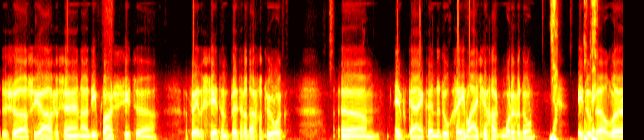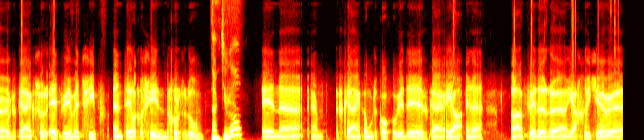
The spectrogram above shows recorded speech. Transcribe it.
Dus eh, als ze jarigen zijn, eh, die luister zitten, eh, gefeliciteerd en een prettige dag natuurlijk. Ehm, even kijken, en dan doe ik geen lijstje, ga ik morgen doen. Ja. Ik doe wel, eh, even kijken, zoals Edwin met Siep en het hele gezin de groeten doen. Dankjewel. En, eh, en even kijken, moet ik ook alweer, de, even kijken, ja, en eh, nou, verder, ja, Grietje,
